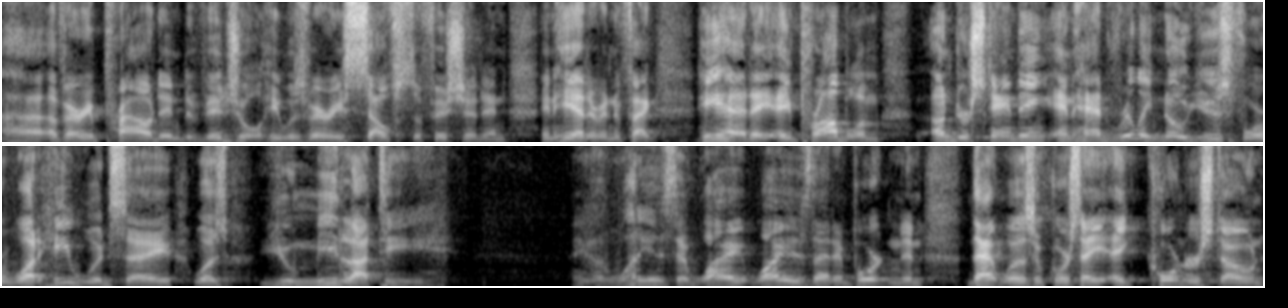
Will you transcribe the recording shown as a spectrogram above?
uh, a very proud individual. He was very self sufficient, and, and he had, in fact, he had a, a problem understanding and had really no use for what he would say was humility. And you go, what is that? Why, why is that important? And that was, of course, a, a cornerstone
